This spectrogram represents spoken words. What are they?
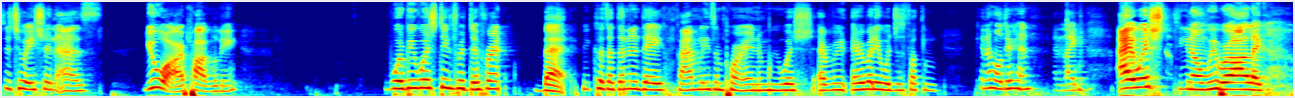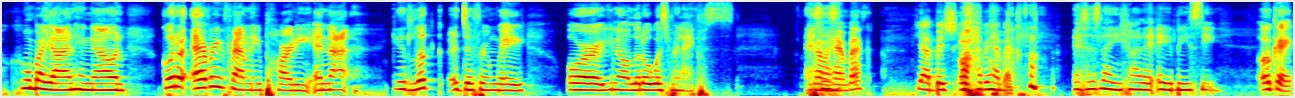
situation as you are, probably. Would we wish things were different? Bet. Because at the end of the day, family is important and we wish every everybody would just fucking can I hold your hand? And like I wish, you know, we were all like kumbaya and hang out and go to every family party and not get look a different way or, you know, a little whisper like You got my "Esa es- hand back? Yeah, bitch, have your hand back. Esa es la hija de ABC. Okay.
